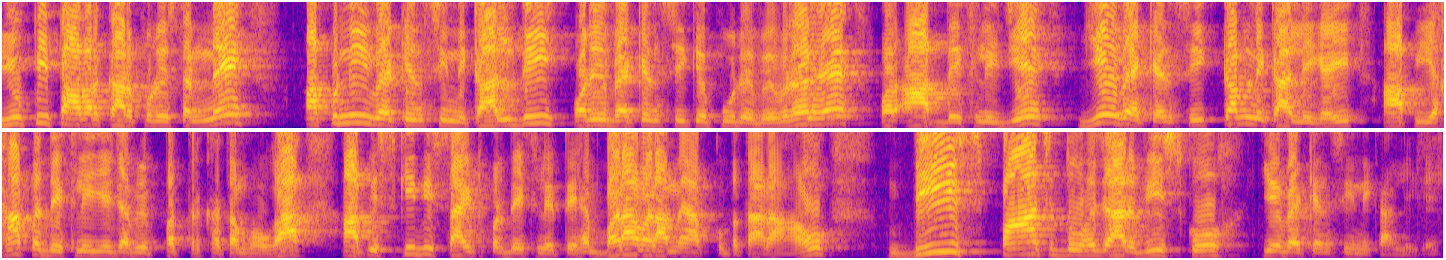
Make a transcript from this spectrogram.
यूपी पावर कारपोरेशन ने अपनी वैकेंसी निकाल दी और ये वैकेंसी के पूरे विवरण है और आप देख लीजिए, ये वैकेंसी कब निकाली गई? आप यहाँ पर देख लीजिए जब ये पत्र खत्म होगा, आप इसकी भी साइट पर देख लेते हैं। बड़ा बड़ा मैं आपको बता रहा हूँ 20 पाँच 2020 को ये वैकेंसी निकाली गई।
